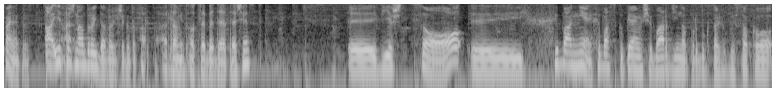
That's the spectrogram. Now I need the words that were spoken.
Fajne to jest. A, jest też na Androida w razie czego A, aplikacja. a tam o CBD też jest? Y, wiesz co? Y, chyba nie. Chyba skupiają się bardziej na produktach wysoko,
